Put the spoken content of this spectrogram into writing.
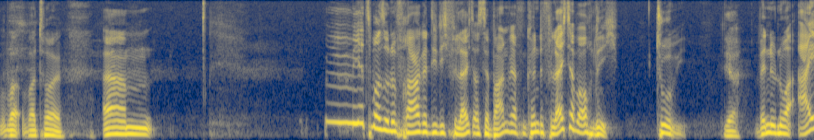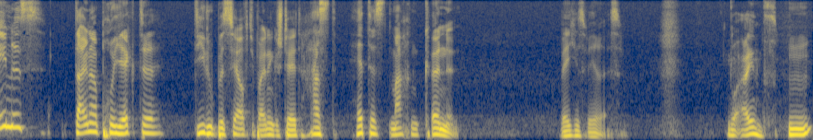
War, war toll. Ähm, mh, jetzt mal so eine Frage, die dich vielleicht aus der Bahn werfen könnte, vielleicht aber auch nicht. Turbi, ja. wenn du nur eines deiner Projekte, die du bisher auf die Beine gestellt hast, hättest machen können, welches wäre es? Nur eins. Hm?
